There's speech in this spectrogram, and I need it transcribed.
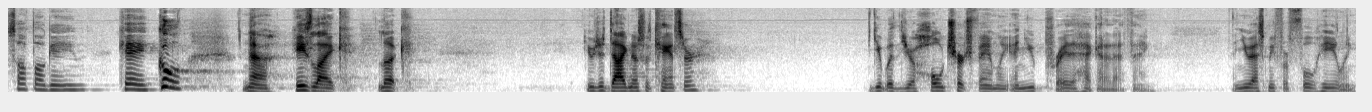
softball game. Okay, cool. No, he's like, look, you were just diagnosed with cancer. Get with your whole church family and you pray the heck out of that thing. And you ask me for full healing.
